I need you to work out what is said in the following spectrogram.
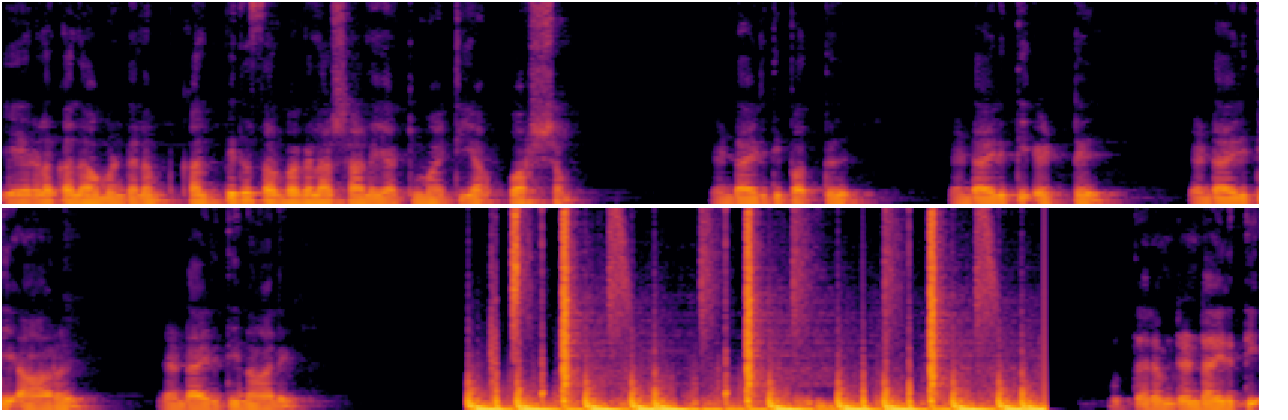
കേരള കലാമണ്ഡലം കൽപ്പിത സർവകലാശാലയാക്കി മാറ്റിയ വർഷം. രണ്ടായിരത്തി പത്ത് രണ്ടായിരത്തി എട്ട് രണ്ടായിരത്തി ആറ് രണ്ടായിരത്തി നാല് ഉത്തരം രണ്ടായിരത്തി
